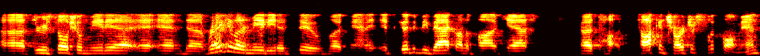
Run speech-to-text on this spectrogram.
uh, through social media and, uh, regular media too. But man, it's good to be back on the podcast, uh, talking Chargers football, man.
